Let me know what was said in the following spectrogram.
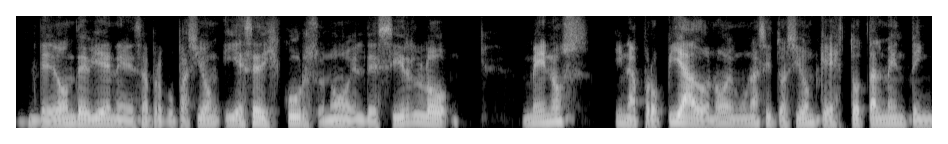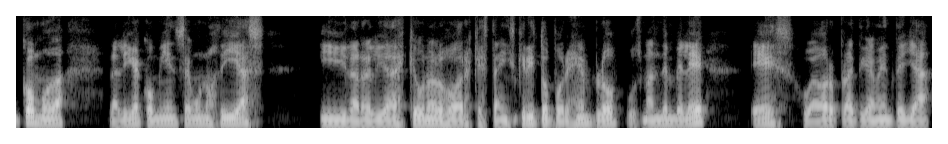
de dónde viene esa preocupación y ese discurso, ¿no? El decirlo menos inapropiado, ¿no? En una situación que es totalmente incómoda. La liga comienza en unos días y la realidad es que uno de los jugadores que está inscrito, por ejemplo, Guzmán Dembélé, es jugador prácticamente ya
